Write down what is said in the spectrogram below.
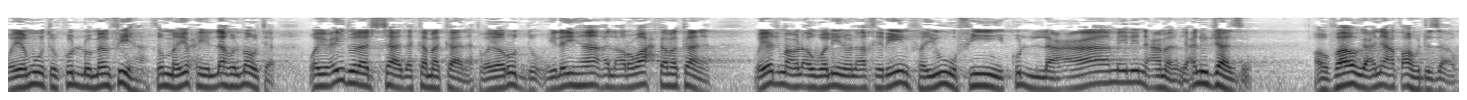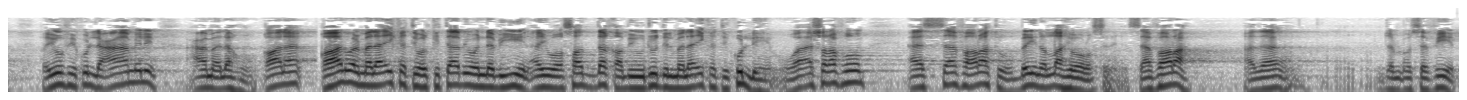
ويموت كل من فيها ثم يحيي الله الموتى ويعيد الأجساد كما كانت ويرد إليها الأرواح كما كانت ويجمع الأولين والآخرين فيوفي كل عامل عمله. يعني يجازي. أوفاه يعني أعطاه جزاءه فيوفي كل عامل عمله. قال قال والملائكة والكتاب والنبيين أي وصدق بوجود الملائكة كلهم وأشرفهم السفرة بين الله ورسله. السفره هذا جمع سفير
